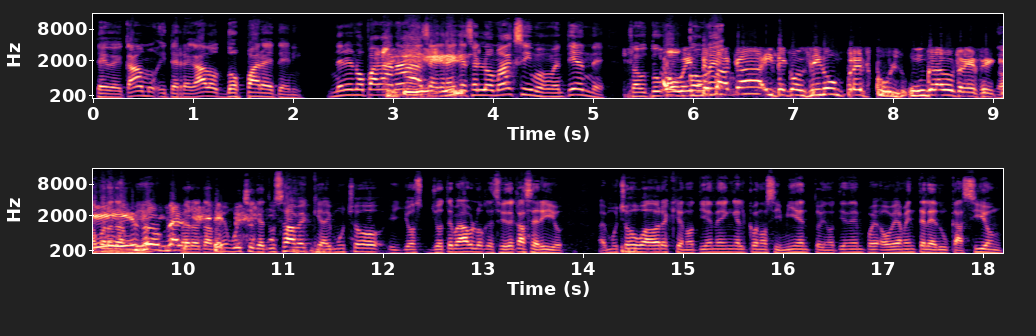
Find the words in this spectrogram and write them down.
te becamos y te regalo dos pares de tenis. Nene no paga nada, se cree que eso es lo máximo, ¿me entiendes? Tú O vente para acá y te consigo un preschool, un grado 13. No, que pero también, eso- pero también, Wichi, que tú sabes que hay muchos, y yo, yo te hablo que soy de caserío, hay muchos jugadores que no tienen el conocimiento y no tienen, pues, obviamente, la educación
